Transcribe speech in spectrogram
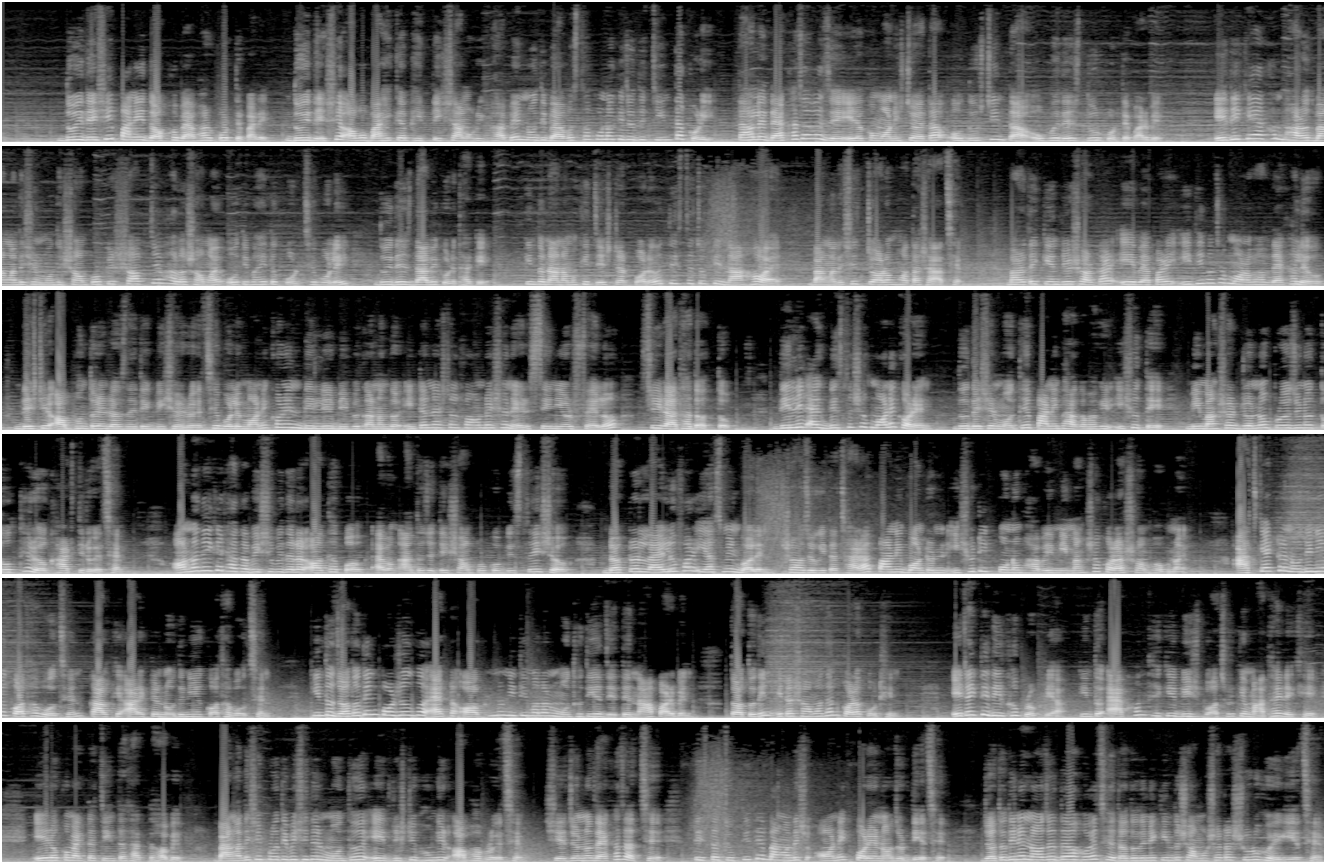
দুই দেশই পানির দক্ষ ব্যবহার করতে পারে। দুই দেশে অববাহিকা ভিত্তিক সামগ্রিকভাবে নদী ব্যবস্থাপনাকে যদি চিন্তা করি, তাহলে দেখা যাবে যে এরকম অনিশ্চয়তা ও দুশ্চিন্তা উভয় দেশ দূর করতে পারবে। এদিকে এখন ভারত বাংলাদেশের মধ্যে সম্পর্কের সবচেয়ে ভালো সময় অতিবাহিত করছে বলেই দুই দেশ দাবি করে থাকে। কিন্তু নানামুখী চেষ্টার পরেও তিস্তা চুক্তি না হওয়ায় বাংলাদেশের চরম হতাশা আছে। ভারতের কেন্দ্রীয় সরকার এ ব্যাপারে ইতিবাচক মনোভাব দেখালেও দেশটির অভ্যন্তরীণ রাজনৈতিক বিষয় রয়েছে বলে মনে করেন দিল্লির বিবেকানন্দ ইন্টারন্যাশনাল ফাউন্ডেশনের সিনিয়র ফেলো শ্রী রাধা দত্ত। দিল্লির এক বিশ্লেষক মনে করেন, দু দেশের মধ্যে পানি ভাগাভাগির ইস্যুতে মীমাংসার জন্য প্রয়োজনীয় তথ্যেরও ঘাটতি রয়েছে। অন্যদিকে ঢাকা বিশ্ববিদ্যালয়ের অধ্যাপক এবং আন্তর্জাতিক সম্পর্ক বিশ্লেষক ডক্টর লাইলুফার ইয়াসমিন বলেন, সহযোগিতা ছাড়া পানি বন্টনের ইস্যুটি কোনোভাবেই মীমাংসা করা সম্ভব নয়। আজকে একটা নদী নিয়ে কথা বলছেন, কালকে আরেকটা নদী নিয়ে কথা বলছেন। কিন্তু যতদিন পর্যন্ত একটা অভিন্ন নীতিমালার মধ্য দিয়ে যেতে না পারবেন, ততদিন এটা সমাধান করা কঠিন। এটা একটি দীর্ঘ প্রক্রিয়া, কিন্তু এখন থেকে বিশ বছরকে মাথায় রেখে এরকম একটা চিন্তা থাকতে হবে। বাংলাদেশি প্রতিবেশীদের মধ্যেও এই দৃষ্টিভঙ্গির অভাব রয়েছে। সেজন্য দেখা যাচ্ছে, তিস্তা চুক্তিতে বাংলাদেশ অনেক পরে নজর দিয়েছে। যতদিনে নজর দেওয়া হয়েছে, ততদিনে কিন্তু সমস্যাটা শুরু হয়ে গিয়েছে।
